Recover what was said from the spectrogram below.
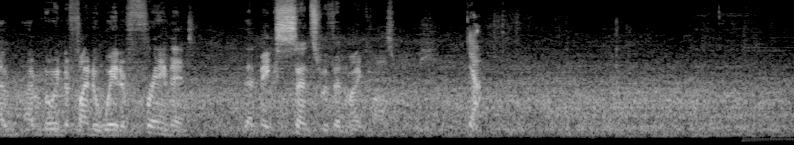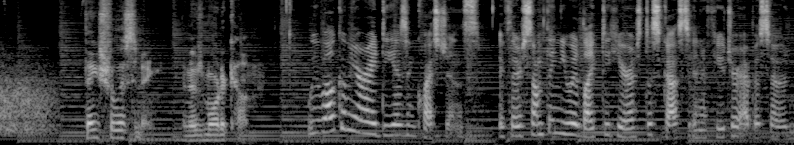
I'm, I'm going to find a way to frame it that makes sense within my cosmos. Yeah. Thanks for listening, and there's more to come. We welcome your ideas and questions. If there's something you would like to hear us discuss in a future episode,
